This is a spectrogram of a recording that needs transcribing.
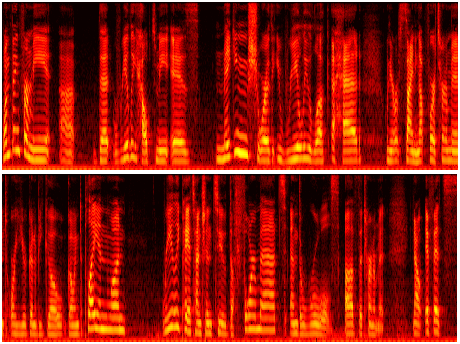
one thing for me uh, that really helped me is making sure that you really look ahead when you're signing up for a tournament or you're going to be go going to play in one. Really pay attention to the format and the rules of the tournament. Now, if it's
